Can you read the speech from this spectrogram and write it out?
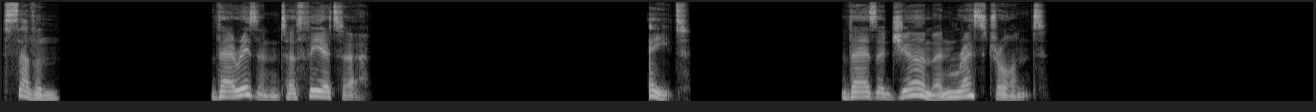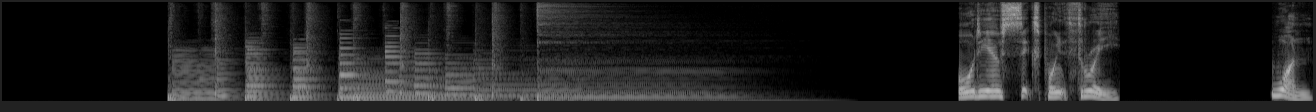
7. There isn't a theatre. 8. There's a German restaurant. Audio 6.3 1,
